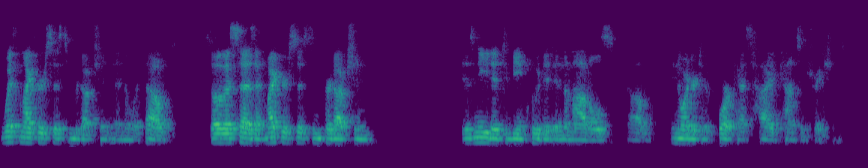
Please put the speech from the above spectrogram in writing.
with microcystin production and then without. So this says that microcystin production is needed to be included in the models um, in order to forecast high concentrations.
